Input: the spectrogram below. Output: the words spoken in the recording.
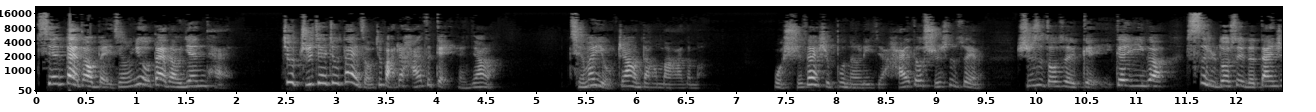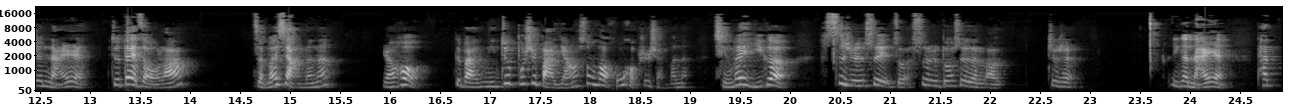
先带到北京，又带到烟台。就直接就带走，就把这孩子给人家了。请问有这样当妈的吗？我实在是不能理解。孩子都十四岁了，十四多岁给跟一个四十多岁的单身男人就带走了，怎么想的呢？然后对吧？你这不是把羊送到虎口是什么呢？请问一个四十岁左四十多岁的老，就是一个男人，他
